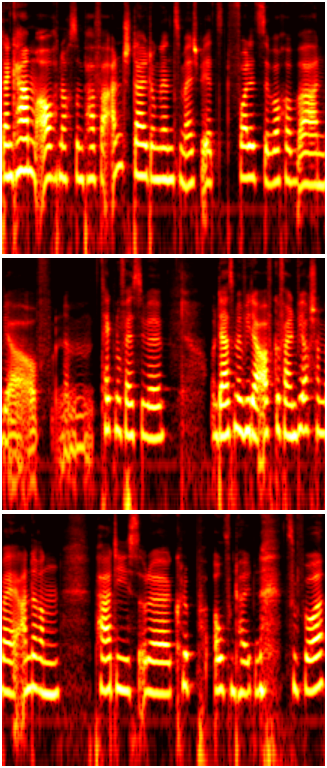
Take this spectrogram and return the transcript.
dann kamen auch noch so ein paar Veranstaltungen, zum Beispiel jetzt vorletzte Woche waren wir auf einem Techno-Festival. Und da ist mir wieder aufgefallen, wie auch schon bei anderen Partys oder Clubaufenthalten zuvor,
